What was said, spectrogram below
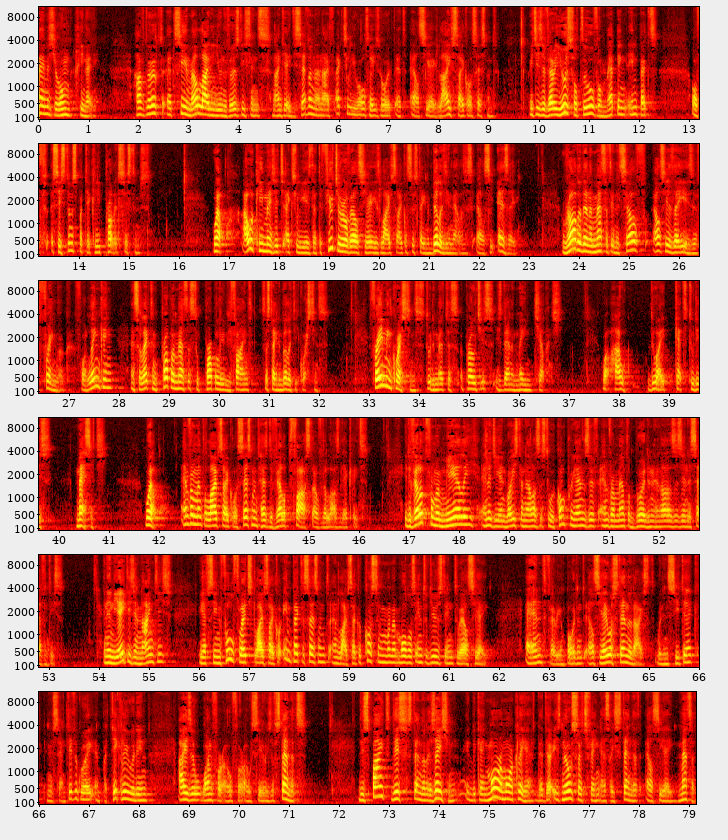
My name is Jeroen Guinée. I've worked at CML Leiden University since 1987 and I've actually also worked at LCA, Life Cycle Assessment, which is a very useful tool for mapping impacts of systems, particularly product systems. Well, our key message actually is that the future of LCA is life cycle sustainability analysis, LCSA. Rather than a method in itself, LCSA is a framework for linking and selecting proper methods to properly define sustainability questions. Framing questions to the methods approaches is then a main challenge. Well, how do I get to this message? Well, environmental life cycle assessment has developed fast over the last decades. It developed from a merely energy and waste analysis to a comprehensive environmental burden analysis in the 70s. And in the 80s and 90s, we have seen full-fledged life cycle impact assessment and life cycle costing models introduced into LCA. And, very important, LCA was standardized within SETAC in a scientific way and particularly within ISO 14040 series of standards. Despite this standardization, it became more and more clear that there is no such thing as a standard LCA method.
